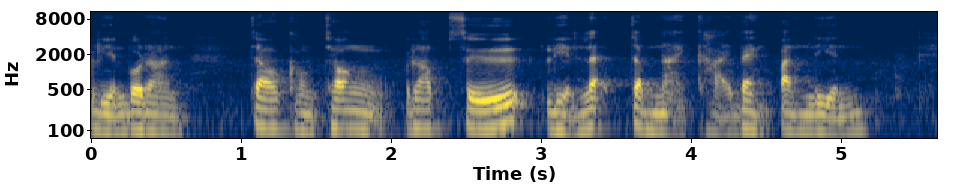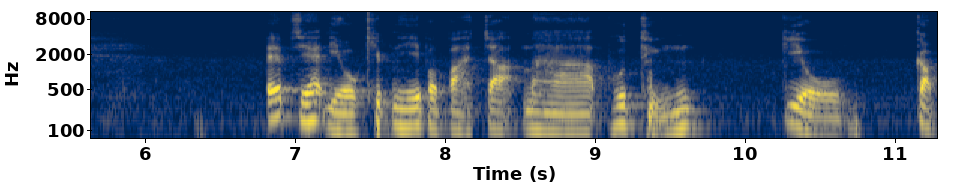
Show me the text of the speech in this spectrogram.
เหรียญโบราณ เจ้าของช่องรับซื้อเหรียญและจำหน่ายขายแบ่งปันเหรียญเอฟซีเดี๋ยวคลิปนี้ปอปาจะมาพูดถึงเกี่ยวกับ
